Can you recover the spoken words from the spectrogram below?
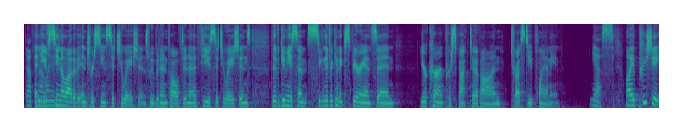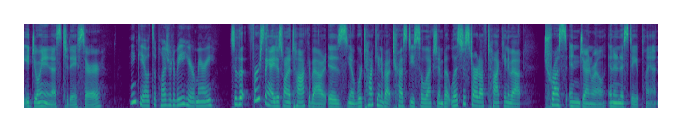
Definitely. And you've seen a lot of interesting situations. We've been involved in a few situations that have given you some significant experience in your current perspective on trustee planning. Yes. Well, I appreciate you joining us today, Sarah. Thank you. It's a pleasure to be here, Mary. So the first thing I just want to talk about is, you know, we're talking about trustee selection, but let's just start off talking about trust in general in an estate plan.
